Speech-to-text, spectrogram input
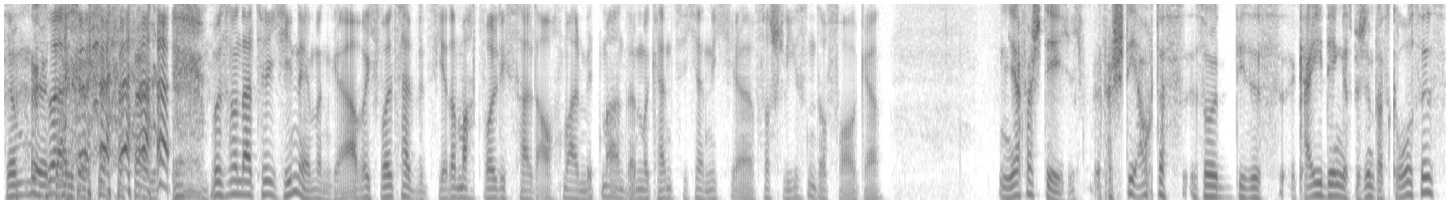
Da muss man, muss man natürlich hinnehmen. Gell? Aber ich wollte es halt, wenn es jeder macht, wollte ich es halt auch mal mitmachen, weil man kann sich ja nicht äh, verschließen davor. Gell? Ja, verstehe ich. Ich verstehe auch, dass so dieses KI-Ding ist bestimmt was Großes,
